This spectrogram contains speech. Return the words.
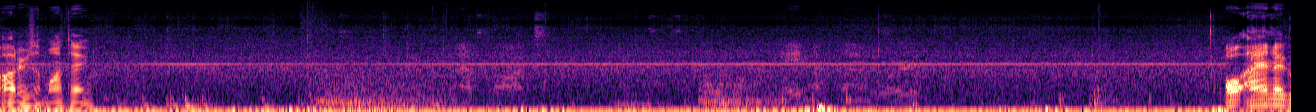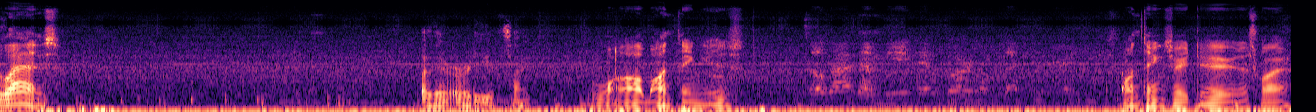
Oh, there's a Montagne. That's locked. Hey, my plan worked. Oh, and a Glaz. Are they already inside? Wa- Uh, Montagne is. Tell that that me and him guard up that thing right One thing's right there, that's why.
